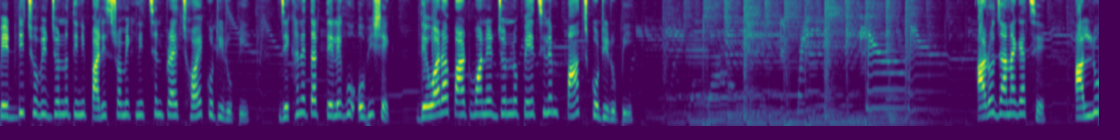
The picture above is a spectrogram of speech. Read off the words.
পেড্ডি ছবির জন্য তিনি পারিশ্রমিক নিচ্ছেন প্রায় ছয় কোটি রুপি, যেখানে তার তেলেগু অভিষেক দেওয়ারা পার্ট ওয়ানের জন্য পেয়েছিলেন পাঁচ কোটি রুপি। আরও জানা গেছে, আল্লু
